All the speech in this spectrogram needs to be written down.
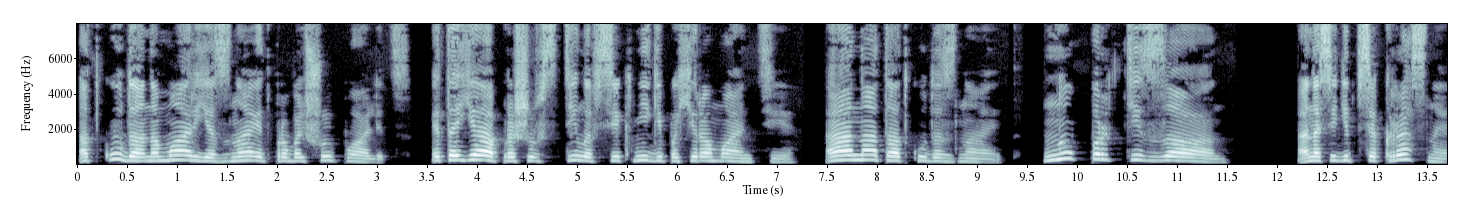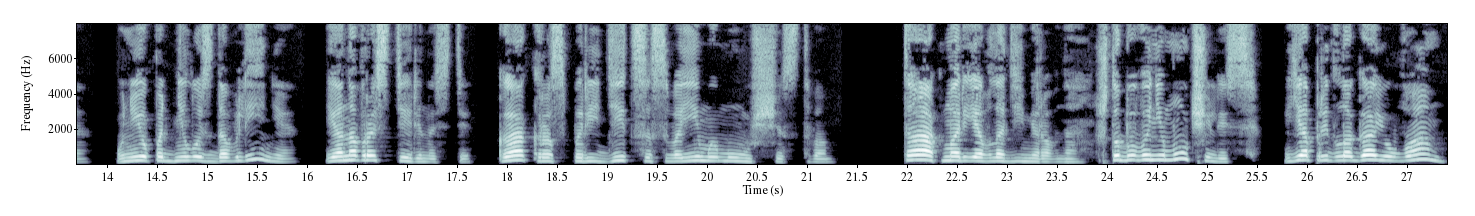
Откуда она, Марья, знает про большой палец? Это я прошерстила все книги по хиромантии, а она-то откуда знает? Ну, партизан! Она сидит вся красная, у нее поднялось давление, и она в растерянности. Как распорядиться своим имуществом? Так, Мария Владимировна, чтобы вы не мучились, я предлагаю вам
